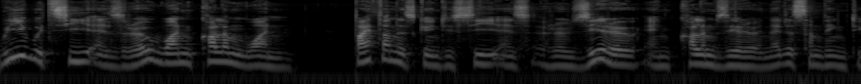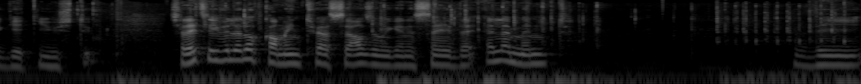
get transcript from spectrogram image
we would see as row one, column one, Python is going to see as row zero and column zero, and that is something to get used to. So let's leave a little comment to ourselves, and we're going to say the element, the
